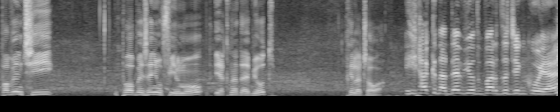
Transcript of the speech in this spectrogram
Powiem Ci, po obejrzeniu filmu, jak na debiut, chylę czoła. Jak na debiut bardzo dziękuję.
